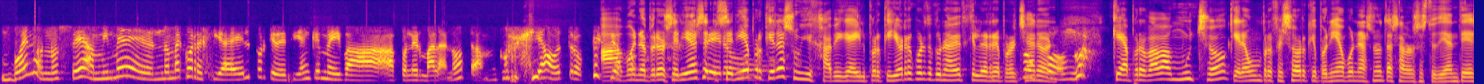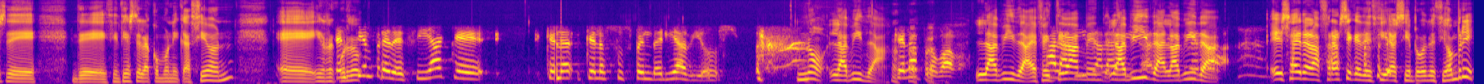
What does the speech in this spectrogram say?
Bueno, no sé, a mí me, no me corregía él porque decían que me iba a poner mala nota, me corregía otro. Pero, ah, bueno, pero sería, pero... sería porque era su hija, Abigail, porque yo recuerdo que una vez que le reprocharon que aprobaba mucho, que era un profesor que ponía buenas notas a los estudiantes de, de ciencias de la comunicación, eh, y recuerdo... Él siempre decía que, que, suspendería Dios. No, la vida. Que la aprobaba. La vida, efectivamente, la vida, la vida. La vida. Esa era la frase que decía siempre, cuando decía, hombre,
